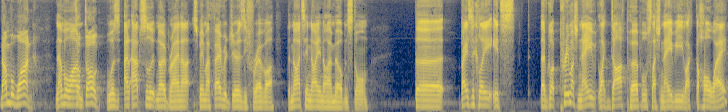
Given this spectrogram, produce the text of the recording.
Number one, Number one Top dog. was an absolute no brainer. It's been my favorite jersey forever. The 1999 Melbourne Storm. The basically it's they've got pretty much navy like dark purple slash navy like the whole way.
